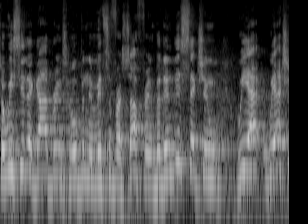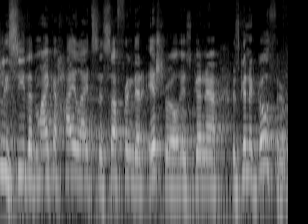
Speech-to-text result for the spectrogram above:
So we see that God brings hope in the midst of our suffering, but in this section, we, we actually see that Micah highlights the suffering that Israel is gonna, is gonna go through.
